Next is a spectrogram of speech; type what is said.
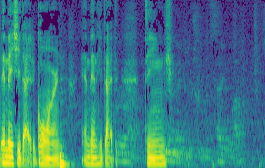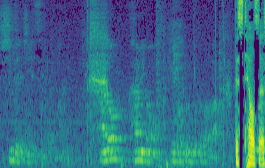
And then he died, gorn, and then he died, ding. This tells us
